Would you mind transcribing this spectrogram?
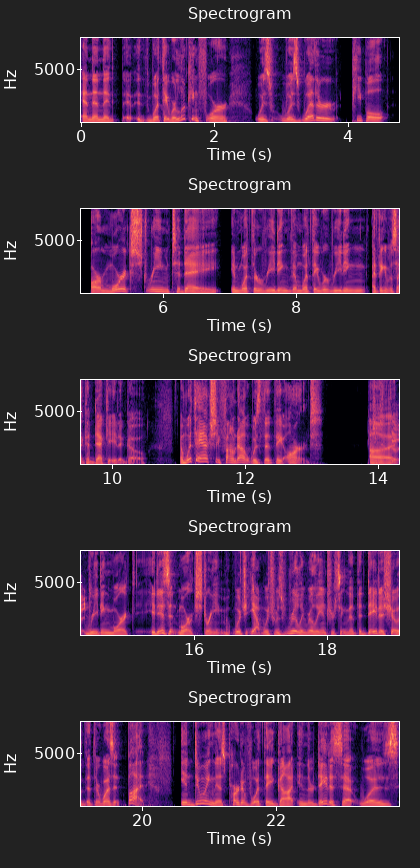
and then they what they were looking for was was whether people are more extreme today in what they're reading than what they were reading. I think it was like a decade ago, and what they actually found out was that they aren't uh, reading more. It isn't more extreme, which yeah, which was really really interesting. That the data showed that there wasn't, but in doing this, part of what they got in their data set was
